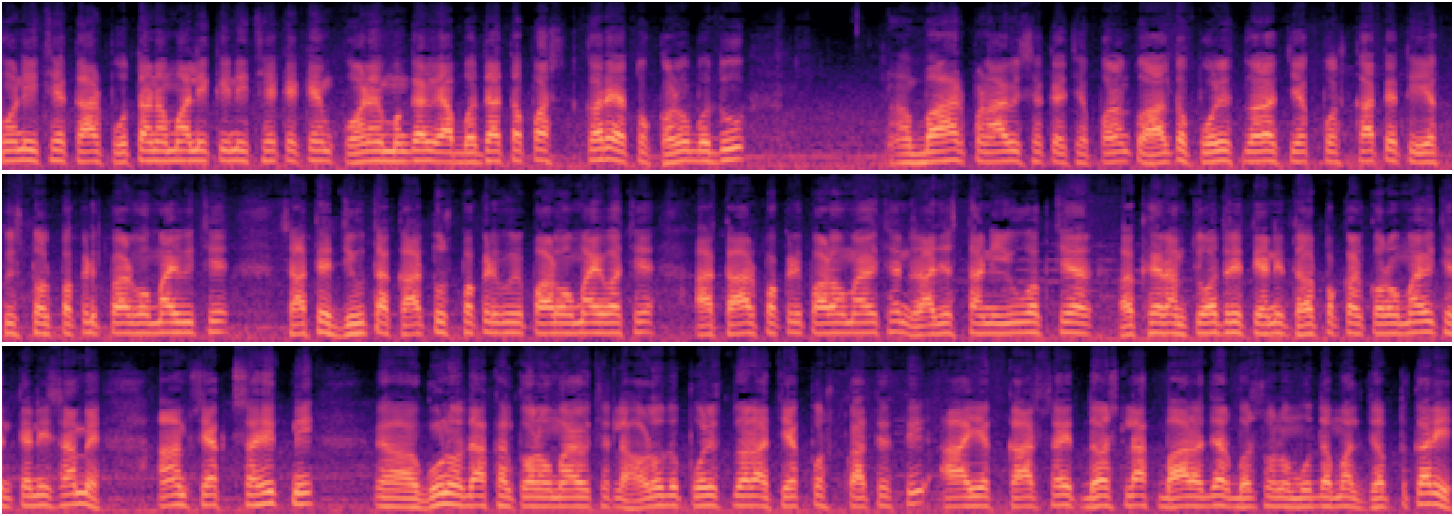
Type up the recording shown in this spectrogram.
કોની છે? કાર પોતાના માલિકીની છે કે કેમ? કોણે મંગાવી? આ બધા તપાસ કરે તો ઘણું બધું બહાર પણ આવી શકે છે. પરંતુ હાલ તો પોલીસ દ્વારા ચેકપોસ્ટ ખાતેથી એક પિસ્તોલ પકડી પાડવામાં આવી છે. સાથે જીવતા કારતૂસ પકડી પાડવામાં આવ્યા છે. આ કાર પકડી પાડવામાં આવી છે અને રાજસ્થાની યુવક છે અખેરામ ચૌધરી. તેની ધરપકડ કરવામાં આવી છે અને તેની સામે આર્મ્સ એક્ટ સહિતની ગુનો દાખલ કરવામાં આવ્યો છે. એટલે હળવદ પોલીસ દ્વારા ચેકપોસ્ટ ખાતેથી આ એક કાર સહિત દસ લાખ બાર હજાર બસોનો મુદ્દામાલ જપ્ત કરી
